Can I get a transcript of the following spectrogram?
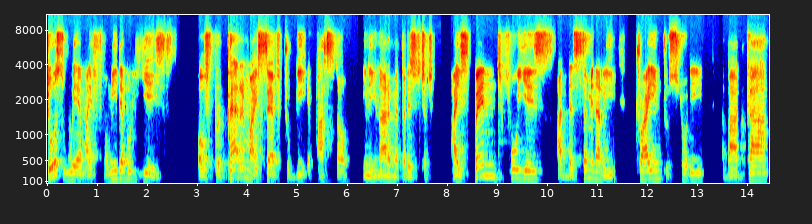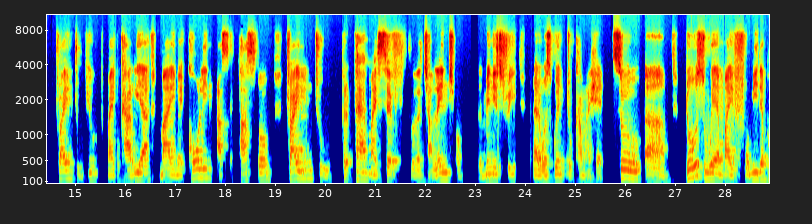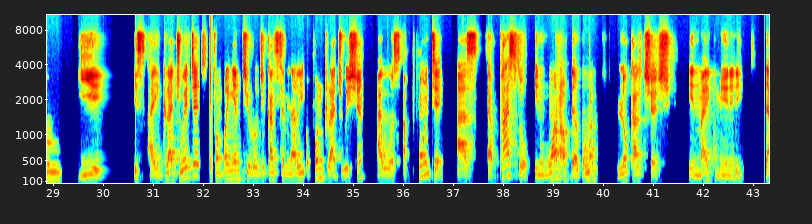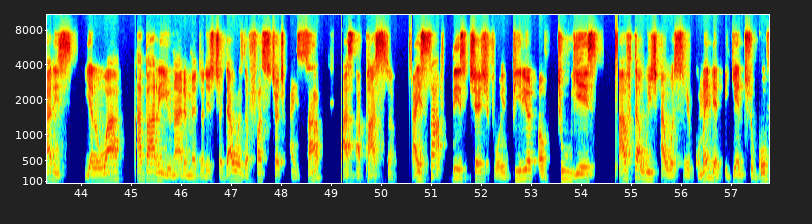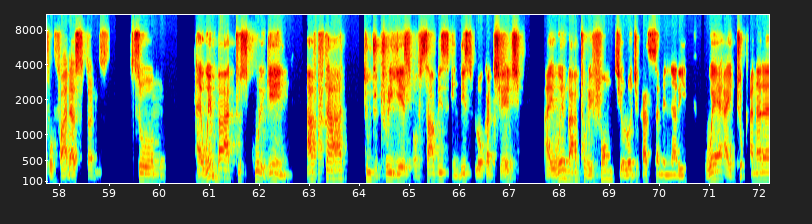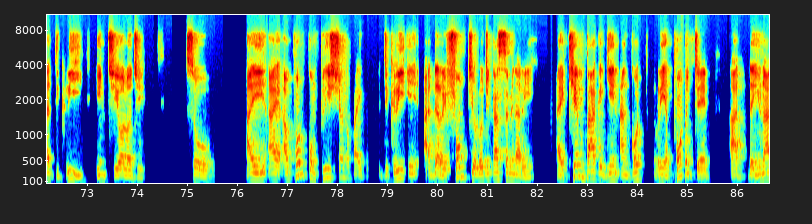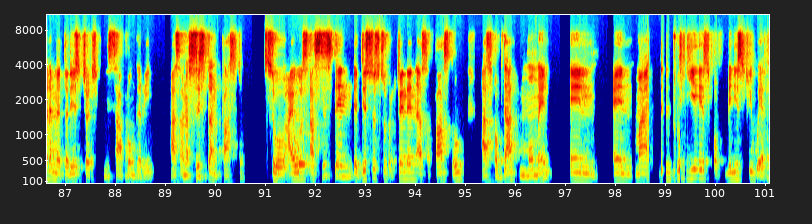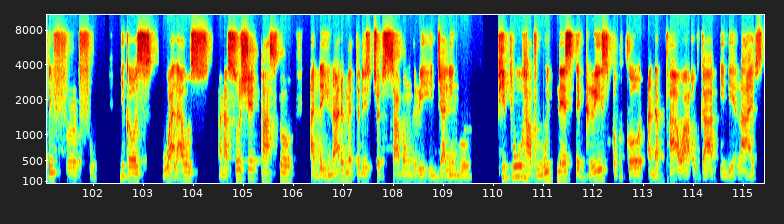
Those were my formidable years of preparing myself to be a pastor in the United Methodist Church. I spent four years at the seminary trying to study about God, trying to build my career, my, my calling as a pastor, trying to prepare myself for the challenge of the ministry that was going to come ahead. So uh, those were my formidable years. I graduated from Banyam Theological Seminary. Upon graduation, I was appointed as a pastor in one of the local church in my community. That is Yelwa Abari United Methodist Church. That was the first church I served as a pastor. I served this church for a period of two years, after which I was recommended again to go for further studies. So I went back to school again after two to three years of service in this local church. I went back to Reformed Theological Seminary where I took another degree in theology. So I, I upon completion of my degree at the Reformed Theological Seminary, I came back again and got reappointed at the United Methodist Church in Sabongari as an assistant pastor. So I was assisting the district superintendent as a pastor as of that moment. And and my the years of ministry were very fruitful because while I was an associate pastor at the United Methodist Church Sabongari in Jalingo, people have witnessed the grace of God and the power of God in their lives.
